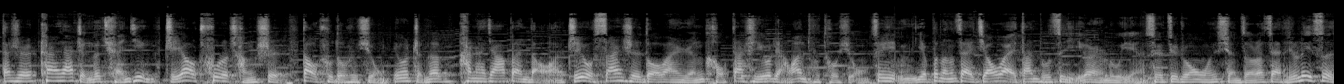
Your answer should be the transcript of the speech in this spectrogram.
但是勘察加整个全境，只要出了城市，到处都是熊，因为整个勘察加半岛啊只有三十多万人口，但是有两万多头熊，所以也不能在郊外单独自己一个人露营。所以最终我选择了在就类似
